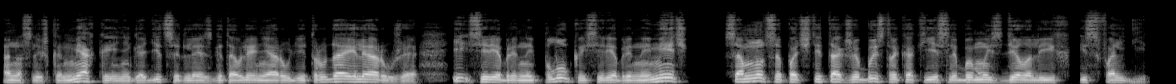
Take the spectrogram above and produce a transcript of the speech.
оно слишком мягкое и не годится для изготовления орудий труда или оружия. И серебряный плуг, и серебряный меч сомнутся почти так же быстро, как если бы мы сделали их из фольги.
